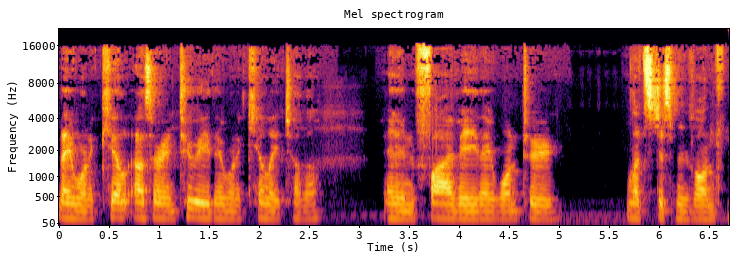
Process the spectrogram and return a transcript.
they want to kill. Oh, sorry, in 2e they want to kill each other, and in 5e they want to. Let's just move on.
